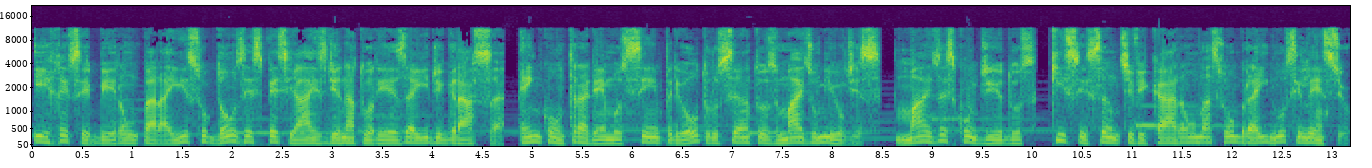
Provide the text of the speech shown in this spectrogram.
e receberam para isso dons especiais de natureza e de graça, encontraremos sempre outros santos mais humildes, mais escondidos, que se santificaram na sombra e no silêncio,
